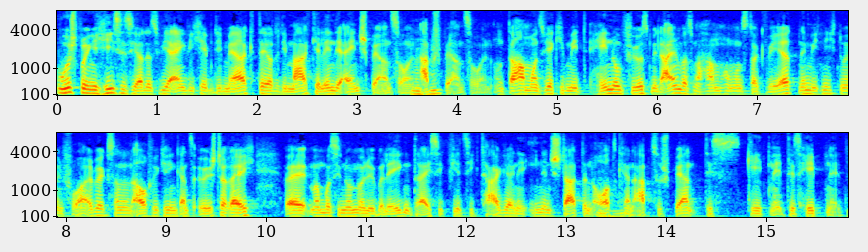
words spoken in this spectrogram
Ursprünglich hieß es ja, dass wir eigentlich eben die Märkte oder die Marktgelände einsperren sollen, mhm. absperren sollen. Und da haben wir uns wirklich mit Händen und Füßen, mit allem, was wir haben, haben wir uns da gewehrt. Nämlich nicht nur in Vorarlberg, sondern auch wirklich in ganz Österreich. Weil man muss sich nur mal überlegen, 30, 40 Tage eine Innenstadt, einen Ortskern mhm. abzusperren, das geht nicht, das hebt nicht.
